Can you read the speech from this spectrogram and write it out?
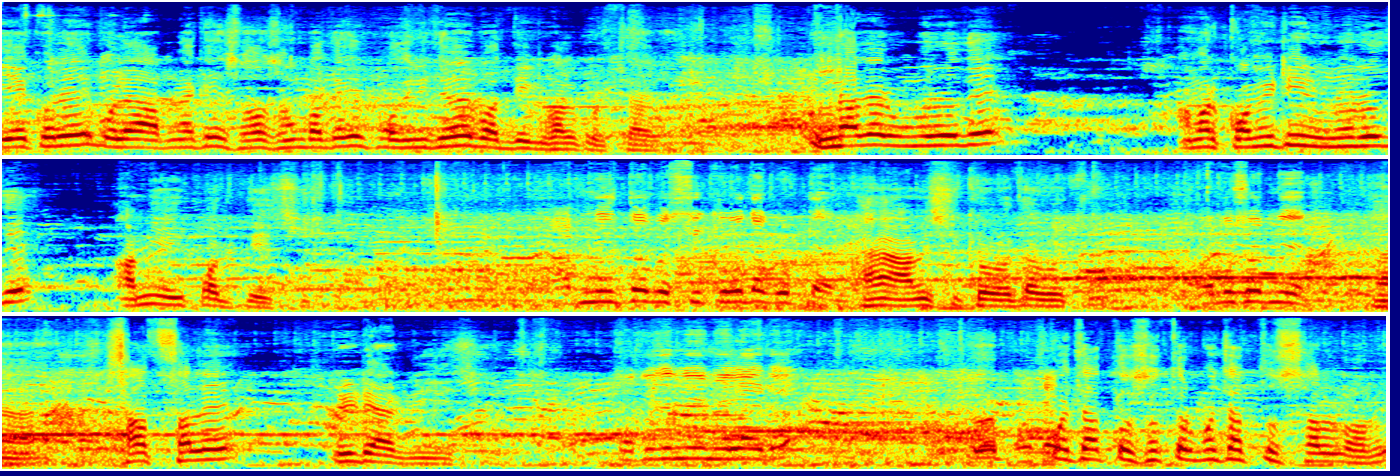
ইয়ে করে বলে আপনাকে সহসম্পাদকের পদ নিতে হবে বা দেখভাল করতে হবে। ওনাদের অনুরোধে আমার কমিটির অনুরোধে আমি এই পদ পেয়েছি। আপনি তো শিক্ষকতা করতেন। হ্যাঁ আমি শিক্ষকতা করছি অবসর নিয়েছেন। হ্যাঁ সাত সালে রিটায়ার নিয়েছি। কতদিনের মেলা এটা? পঁচাত্তর সত্তর পঁচাত্তর সাল হবে।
